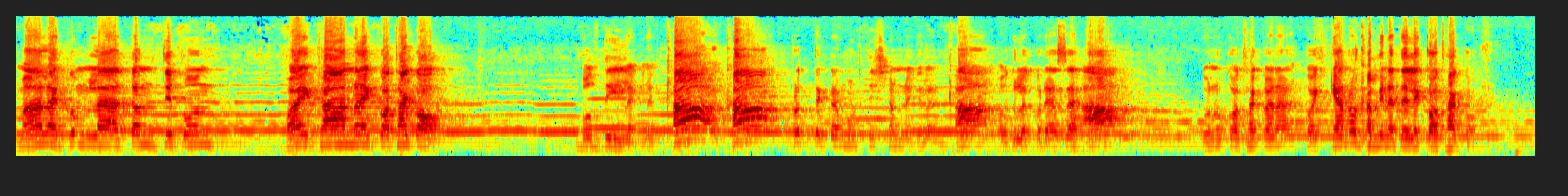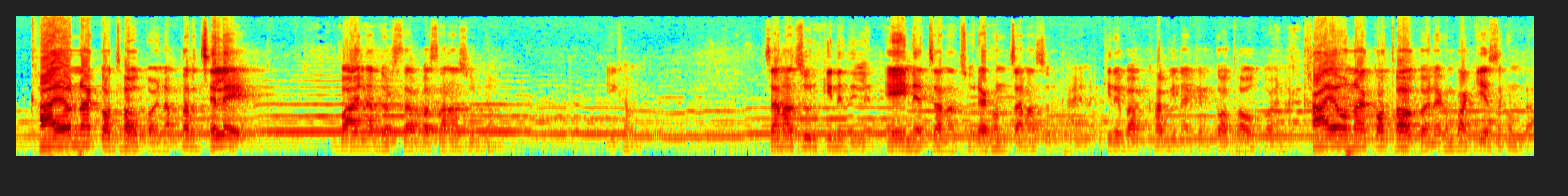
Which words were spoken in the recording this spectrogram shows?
মালাকুম লা তামতিকুন হয় খা, নয় কথা ক। বলতেই লাগলেন, খা খা। প্রত্যেকটা মূর্তির সামনে গেলেন, খা। ওগুলো করে আছে, হা। কোনো কথা কয় না, কয়, কেন খাবি না তাহলে কথা কর খায়ও না, কথাও কয় না। আপনার ছেলে বায়না ধরছে, আব্বা খাম কি খাম? চানাচুর কিনে দিলেন। এই নে চানাচুর, এখন চানাচুর খায় না। কিরে বাপ, খাবি না কেন? কথাও কয় না। খায়ও না, কথাও কয় না। এখন বাকি আছে কোনটা?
